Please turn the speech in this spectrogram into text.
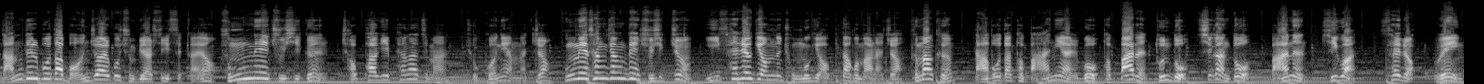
남들보다 먼저 알고 준비할 수 있을까요? 국내 주식은 접하기 편하지만 조건이 안 맞죠? 국내 상장된 주식 중 이 세력이 없는 종목이 없다고 말하죠. 그만큼 나보다 더 많이 알고 더 빠른 돈도 시간도 많은 기관, 세력, 외인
